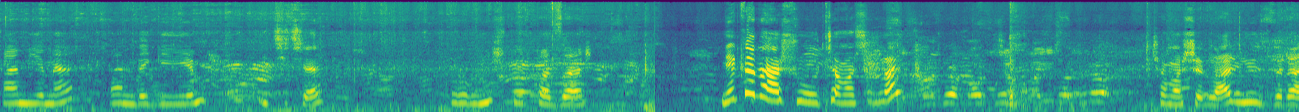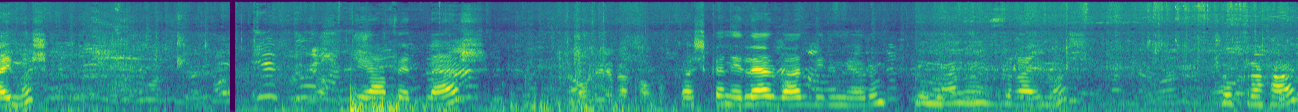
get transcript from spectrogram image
Hem yeme hem de giyim iç içe kurulmuş bir pazar. Ne kadar şu çamaşırlar? Çamaşırlar 100 liraymış. Kıyafetler. Başka neler var bilmiyorum. Bunlar 100 liraymış. Çok rahat.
